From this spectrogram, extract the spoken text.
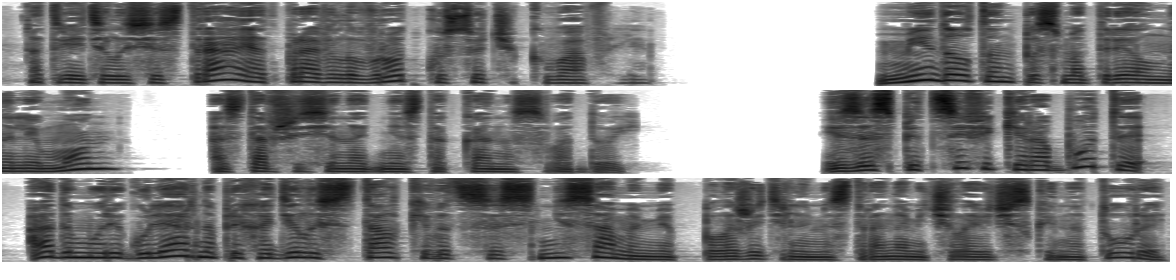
— ответила сестра и отправила в рот кусочек вафли. Миддлтон посмотрел на лимон, оставшийся на дне стакана с водой. Из-за специфики работы Адаму регулярно приходилось сталкиваться с не самыми положительными сторонами человеческой натуры,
